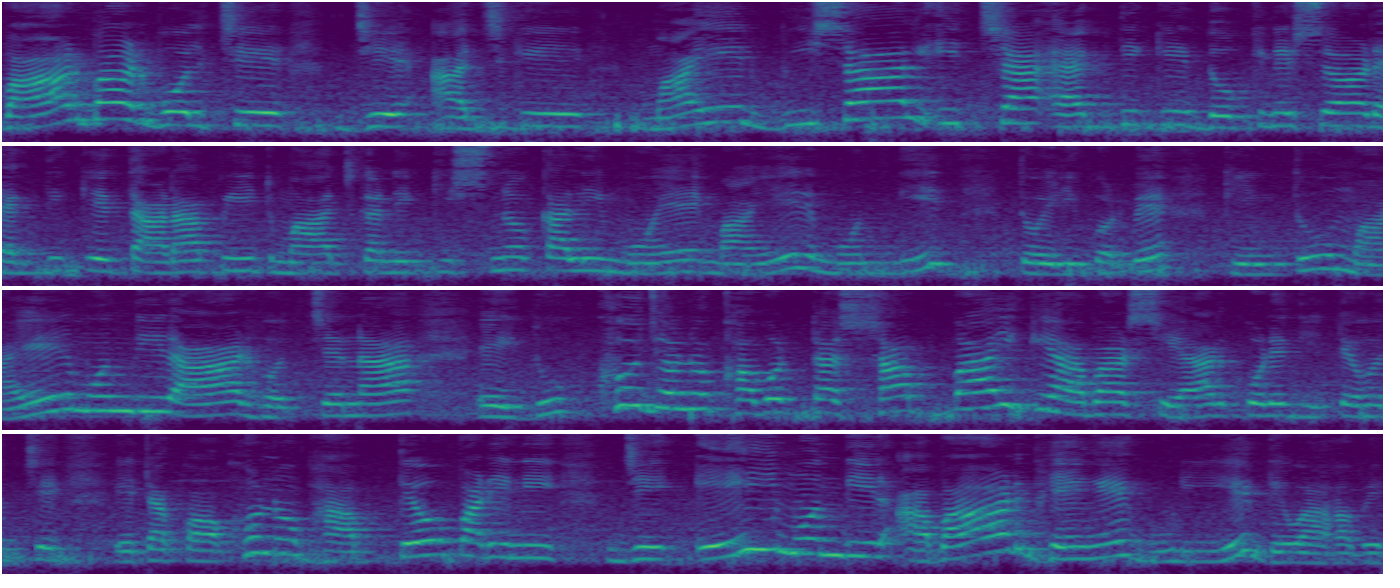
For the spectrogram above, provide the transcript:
বারবার বলছে যে আজকে মায়ের বিশাল ইচ্ছা, একদিকে দক্ষিণেশ্বর, একদিকে তারাপীঠ, মাঝখানে কৃষ্ণকালী ময়ে, মায়ের মন্দির তৈরি করবে। কিন্তু মায়ের মন্দির আর হচ্ছে না। এই দুঃখজনক খবরটা সবাইকে আবার শেয়ার করে দিতে হচ্ছে। এটা কখনো ভাবতেও পারিনি যে এই মন্দির আবার ভেঙে গুড়িয়ে দেওয়া হবে।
